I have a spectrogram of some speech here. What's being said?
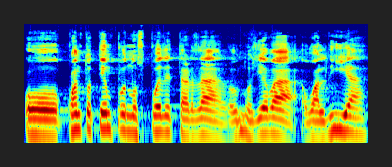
o cuánto tiempo nos puede tardar o nos lleva o al día.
